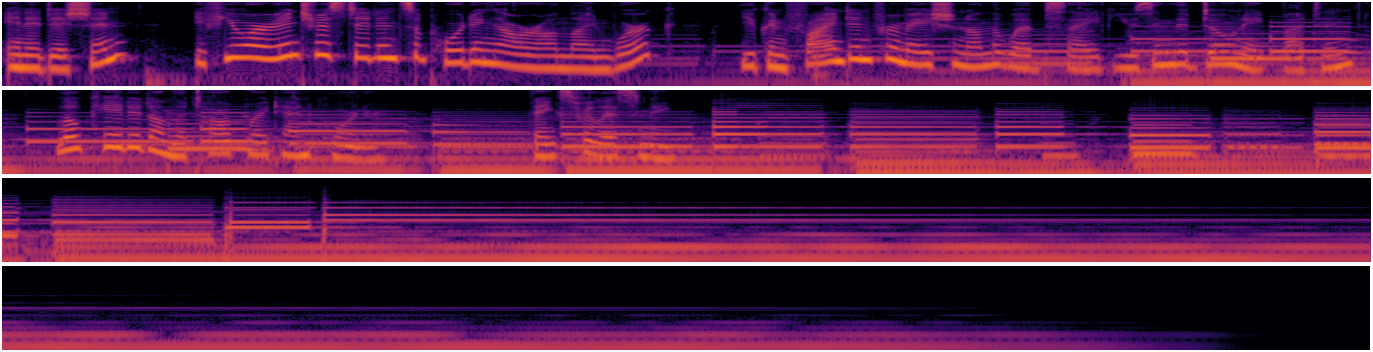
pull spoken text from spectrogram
In addition, if you are interested in supporting our online work, you can find information on the website using the donate button located on the top right hand corner. Thanks for listening.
